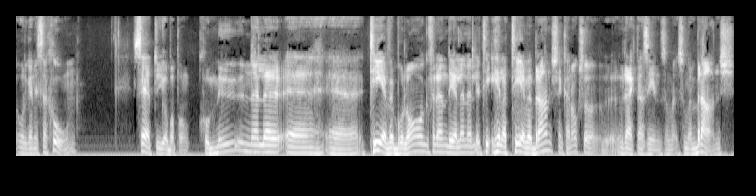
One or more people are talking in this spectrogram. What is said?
organisation Säg att du jobbar på en kommun eller eh, eh, tv-bolag för den delen. Eller hela tv-branschen kan också räknas in som, som en bransch.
